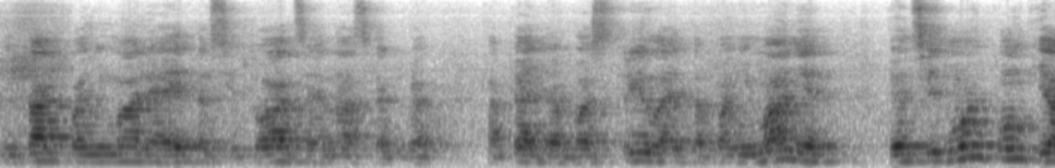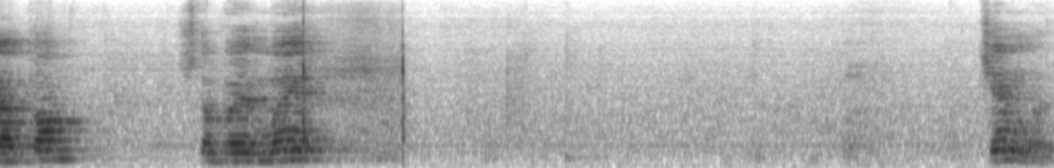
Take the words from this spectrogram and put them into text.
не так понимали, а эта ситуация нас как бы опять обострила, это понимание. И вот седьмой пункт я о том, чтобы мы, чем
